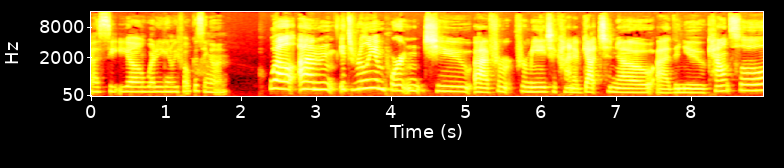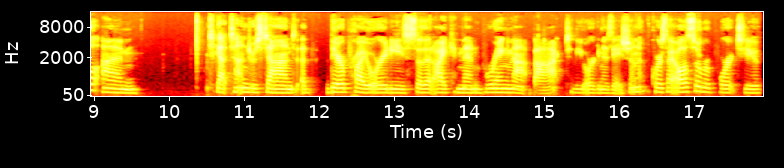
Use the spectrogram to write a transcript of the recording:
as CEO, what are you going to be focusing on? Well, um, it's really important to uh, for for me to kind of get to know uh, the new council, um, to get to understand uh, their priorities, so that I can then bring that back to the organization. Of course, I also report to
